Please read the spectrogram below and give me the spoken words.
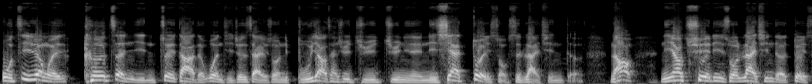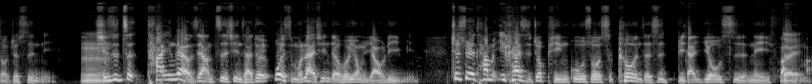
我自己认为柯震营最大的问题就是在于说，你不要再去拘拘泥，你现在对手是赖清德，然后你要确定说赖清德对手就是你。嗯，其实这他应该有这样自信才对。为什么赖清德会用姚立明？就是因为他们一开始就评估说是柯文哲是比较优势的那一方嘛。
